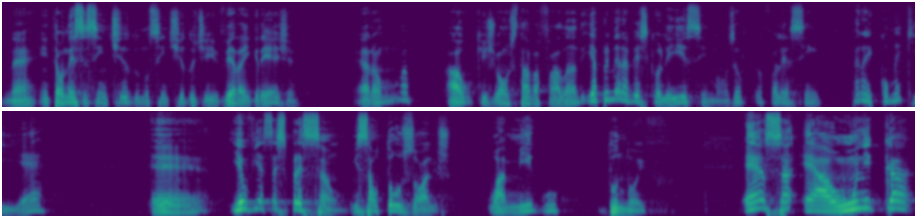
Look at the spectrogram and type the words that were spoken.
Né? Então, nesse sentido, no sentido de ver a igreja, era uma, algo que João estava falando. E a primeira vez que eu li isso, irmãos, eu, eu falei assim, peraí, como é que é? é? E eu vi essa expressão, me saltou os olhos, o amigo do noivo. Essa é a única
